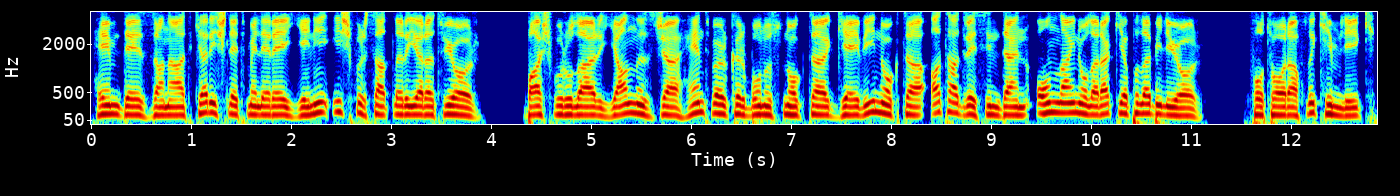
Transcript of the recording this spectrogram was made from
hem de zanaatkar işletmelere yeni iş fırsatları yaratıyor. Başvurular yalnızca handworkerbonus.gv.at adresinden online olarak yapılabiliyor. Fotoğraflı kimlik,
